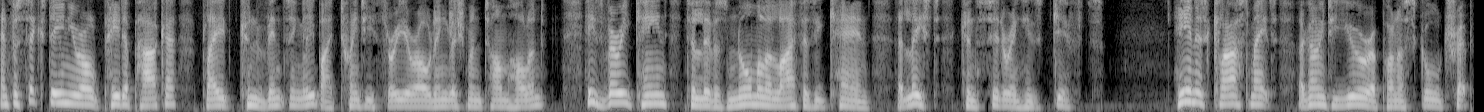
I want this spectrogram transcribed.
and for 16 year old Peter Parker, played convincingly by 23 year old Englishman Tom Holland, he's very keen to live as normal a life as he can, at least considering his gifts. He and his classmates are going to Europe on a school trip,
